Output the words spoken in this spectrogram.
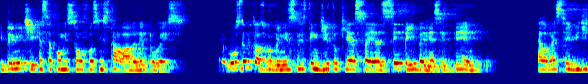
e permitir que essa comissão fosse instalada depois. Os deputados governistas eles têm dito que essa CPI do MST ela vai servir de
